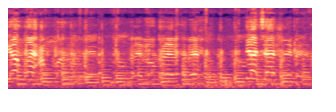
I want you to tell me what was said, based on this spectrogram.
يلا يا عمار خليلو قلبك بيح يا تلبس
